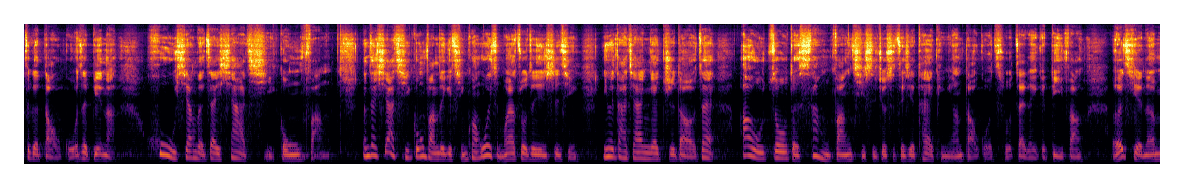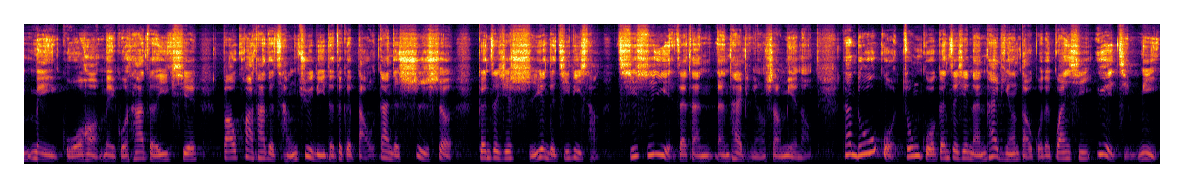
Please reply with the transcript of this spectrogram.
这个岛国这边呢、啊，互相的在下棋攻防。那在下棋攻防的一个情况，为什么要做这件事情？因为大家应该知道，在澳洲的上方其实就是这些太平洋岛国所在的一个地方，而且呢，美国哈，美国它的一些包括它的长距离的这个导弹的试射跟这些实验的基地场，其实也在南南太平洋上面哦。那如果中国跟这些南太平洋岛国的关系越紧密，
